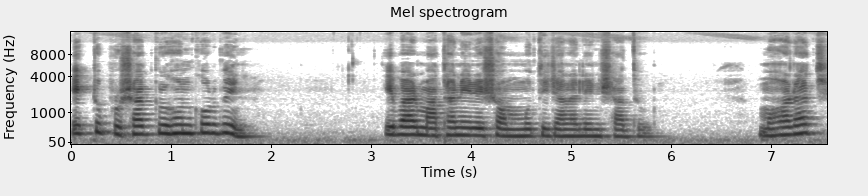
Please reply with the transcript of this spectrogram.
একটু প্রসাদ গ্রহণ করবেন? এবার মাথা নেড়ে সম্মতি জানালেন সাধু। মহারাজ,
